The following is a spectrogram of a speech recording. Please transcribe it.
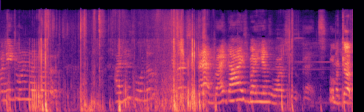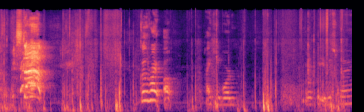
I need to run my brother. I just told them. He's not bad, right, guys? But he has a lot of secret pets. Oh my god. Stop! Go to the right. Oh. Hi, keyboard. I'm gonna put you this way.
